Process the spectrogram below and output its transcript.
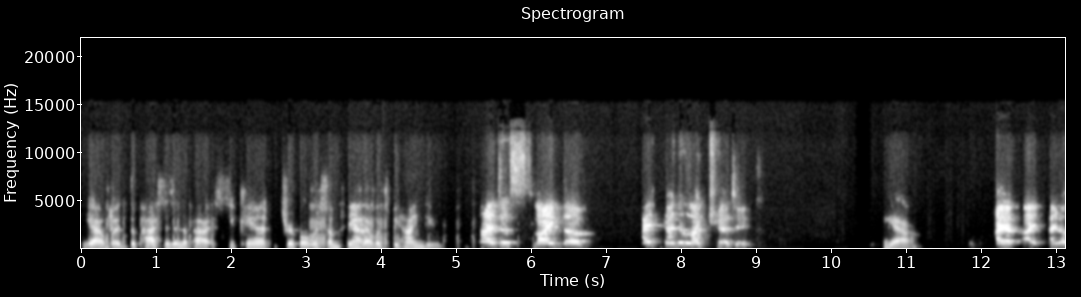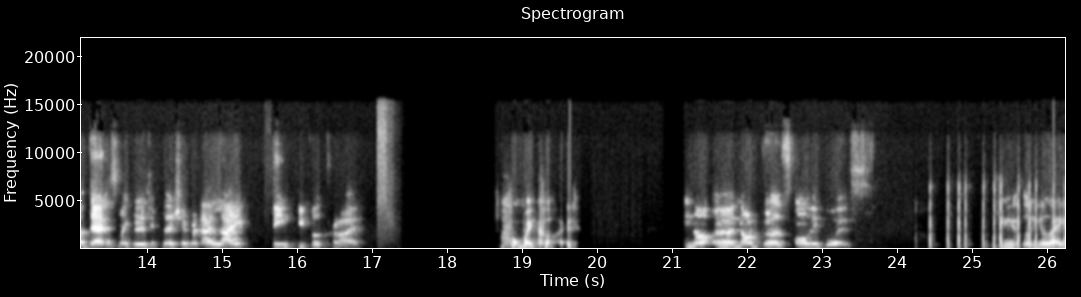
Yeah, but the past is in the past. You can't trip over mm, something yeah. that was behind you. I just like the I kind of like tragic. Yeah. I, I I know that is my guilty pleasure, but I like seeing people cry. Oh my god. No, uh, not girls, only boys. You you like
